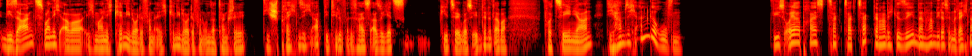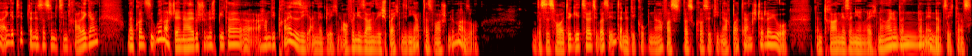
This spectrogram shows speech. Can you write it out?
die sagen zwar nicht, aber ich meine, ich kenne die Leute von, ich kenne die Leute von unserer Tankstelle, die sprechen sich ab, die Telefon. Das heißt also, jetzt geht's ja übers Internet, aber vor zehn Jahren, die haben sich angerufen wie ist euer Preis? Zack, zack, zack. Dann habe ich gesehen, dann haben die das in den Rechner eingetippt, dann ist das in die Zentrale gegangen und dann konntest du die Uhr nachstellen. Eine halbe Stunde später äh, haben die Preise sich angeglichen. Auch wenn die sagen, sie sprechen sie nicht ab, das war schon immer so. Und das ist heute, geht es halt übers Internet. Die gucken nach, was, was kostet die Nachbartankstelle? Jo. Dann tragen die es in ihren Rechner ein und dann, dann ändert sich das.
